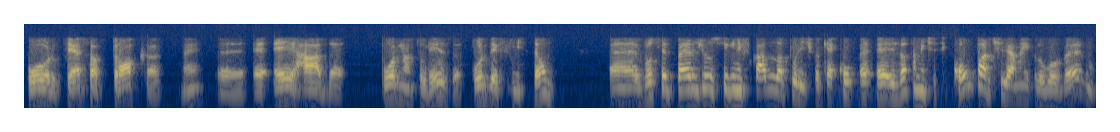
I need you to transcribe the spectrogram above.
por que essa troca né, é, é, é errada por natureza, por definição, é, você perde o significado da política, que é, é, é exatamente esse compartilhamento do governo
